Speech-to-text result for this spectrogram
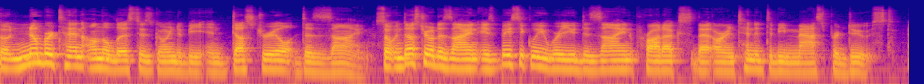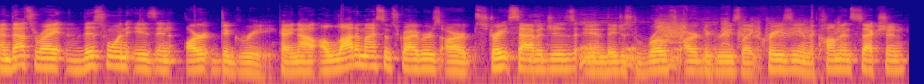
So number 10 on the list is going to be industrial design. So industrial design is basically where you design products that are intended to be mass produced. And that's right, this one is an art degree. Okay, now a lot of my subscribers are straight savages and they just roast art degrees like crazy in the comments section.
